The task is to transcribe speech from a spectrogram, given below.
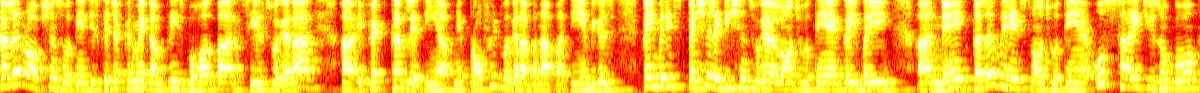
कलर ऑप्शंस होते हैं, जिसके चक्कर में कंपनीज़ बहुत बार सेल्स वगैरह इफ़ेक्ट कर लेती हैं, अपने प्रॉफिट वगैरह बना पाती हैं बिकॉज़ कई बार स्पेशल एडिशन वगैरह लॉन्च होते हैं, कई बारी नए कलर वेरिएंट्स लॉन्च होते हैं, उस सारी चीज़ों को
